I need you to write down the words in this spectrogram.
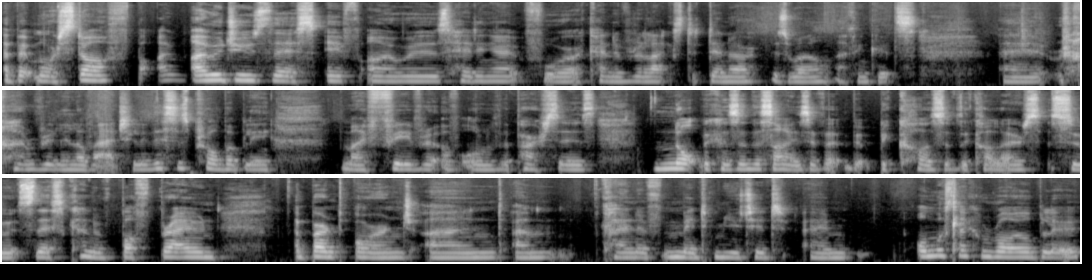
a bit more stuff. But I, I would use this if I was heading out for a kind of relaxed dinner as well. I think it's, uh, I really love it actually. This is probably my favourite of all of the purses, not because of the size of it, but because of the colours. So it's this kind of buff brown, a burnt orange, and um, kind of mid muted, um, almost like a royal blue.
